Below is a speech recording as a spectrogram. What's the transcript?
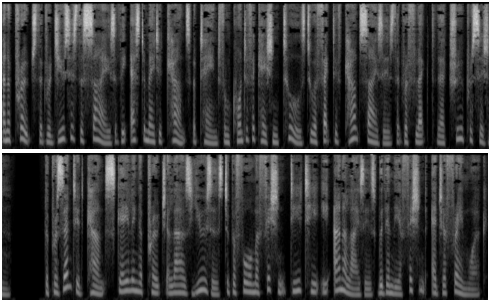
an approach that reduces the size of the estimated counts obtained from quantification tools to effective count sizes that reflect their true precision. The presented count scaling approach allows users to perform efficient DTE analyses within the efficient edgeR framework.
